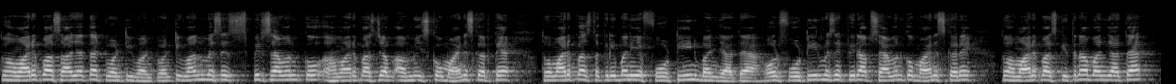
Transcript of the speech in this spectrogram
तो हमारे पास आ जाता है 21 21 में से फिर सेवन को हमारे पास जब हम इसको माइनस करते हैं तो हमारे पास तकरीबन ये 14 बन जाता है। और 14 में से फिर आप सेवन को माइनस करें तो हमारे पास कितना बन जाता है?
